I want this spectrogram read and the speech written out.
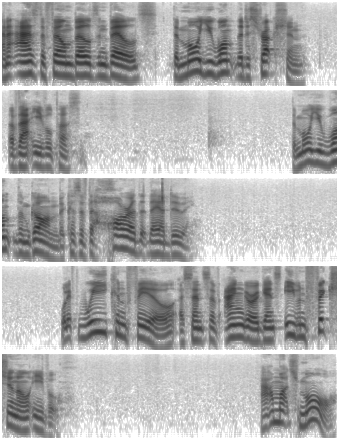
And as the film builds and builds, the more you want the destruction of that evil person. The more you want them gone because of the horror that they are doing. Well, if we can feel a sense of anger against even fictional evil, how much more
